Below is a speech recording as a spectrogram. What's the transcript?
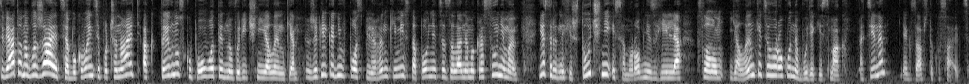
Свято наближається. Буковинці починають активно скуповувати новорічні ялинки. Вже кілька днів поспіль ринки міста повняться зеленими красунями. Є серед них і штучні, і саморобні з гілля. Словом, ялинки цього року не будь-який смак. А ціни, як завжди, кусаються.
